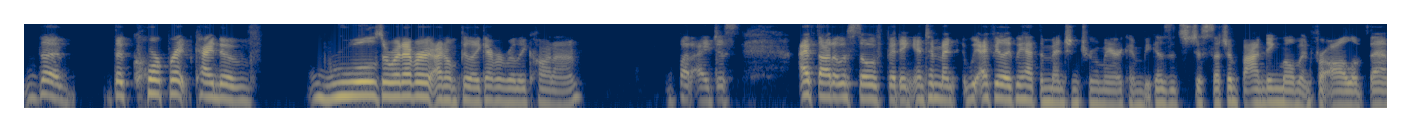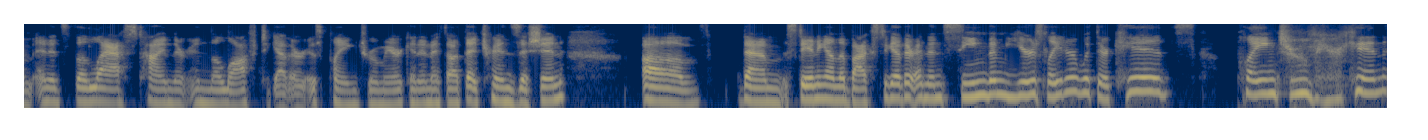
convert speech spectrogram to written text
the the corporate kind of rules or whatever, I don't feel like ever really caught on. But I just I thought it was so fitting, and to men- I feel like we have to mention True American because it's just such a bonding moment for all of them, and it's the last time they're in the loft together is playing True American, and I thought that transition of them standing on the box together and then seeing them years later with their kids playing True American,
